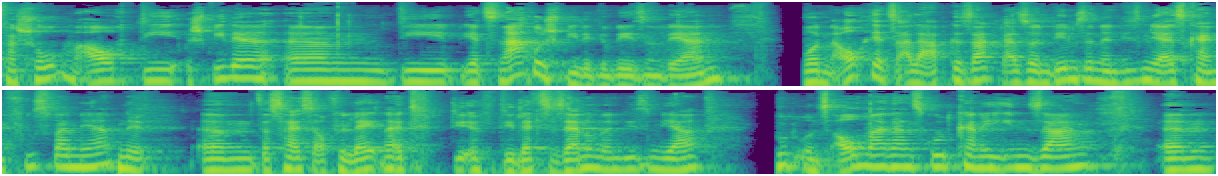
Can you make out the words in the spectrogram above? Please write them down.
verschoben. Auch die Spiele, ähm, die jetzt Nachholspiele gewesen wären, wurden auch jetzt alle abgesagt. Also in dem Sinne, in diesem Jahr ist kein Fußball mehr. Nee. Ähm, das heißt auch für Late Night, die, die letzte Sendung in diesem Jahr, tut uns auch mal ganz gut, kann ich Ihnen sagen. Ähm,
